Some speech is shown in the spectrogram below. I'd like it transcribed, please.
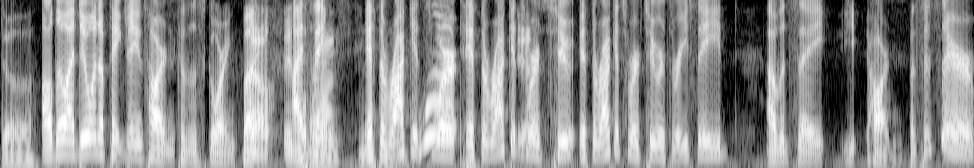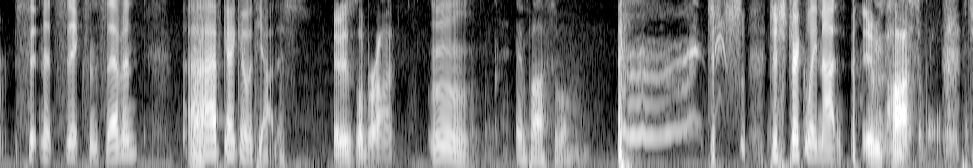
Duh. Although I do want to pick James Harden because of the scoring, but no, it's I LeBron. think if the No. Rockets were if the Rockets were Yes. two if the Rockets were a two or three seed, I would say Harden. But since they're sitting at six and seven, I've got to go with Giannis. it is LeBron. Mm. Impossible. just, just strictly not Impossible. just,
